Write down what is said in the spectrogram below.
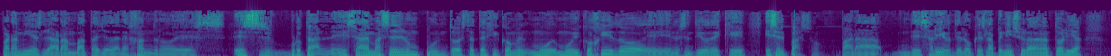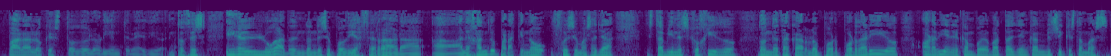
para mí es la gran batalla de Alejandro. Es, es brutal. Es además en un punto estratégico muy, muy cogido, eh, en el sentido de que es el paso para de salir de lo que es la península de Anatolia para lo que es todo el Oriente Medio. Entonces era el lugar en donde se podía cerrar a, Alejandro para que no fuese más allá. Está bien escogido donde atacarlo por, por Darío. Ahora bien, el campo de batalla en cambio sí que está más,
